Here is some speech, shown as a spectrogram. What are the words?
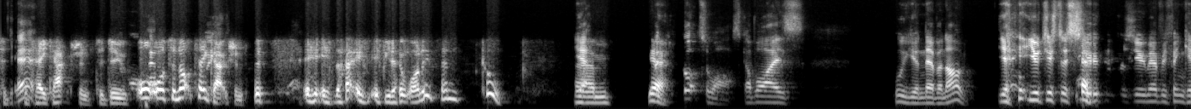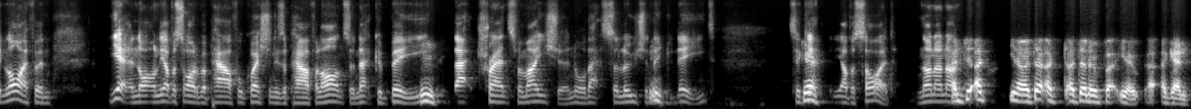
to, yeah. to take action, to do or, or to not take action. if that if, if, you don't want it, then cool. Yeah. Um, yeah. You've got to ask, otherwise, well, you never know. Yeah, you just assume yeah. presume everything in life, and yeah, and on the other side of a powerful question is a powerful answer, and that could be mm. that transformation or that solution mm. that hmm. you need to get to the other side. No, no, no. I, you know, I don't, I don't know, but you know, again,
